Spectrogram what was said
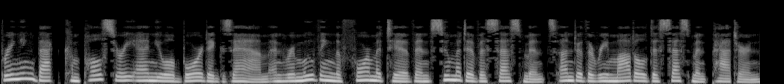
bringing back compulsory annual board exam and removing the formative and summative assessments under the remodeled assessment pattern.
